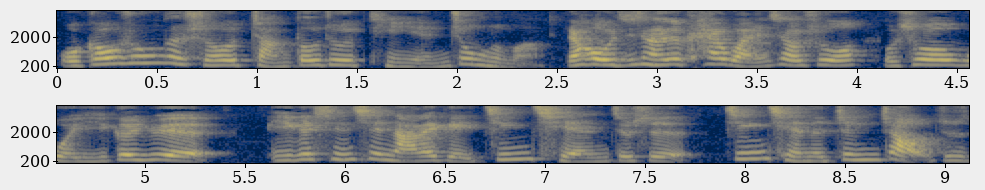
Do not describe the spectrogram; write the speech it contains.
我高中的时候长痘就挺严重的嘛，然后我经常就开玩笑说，我说我一个月。一个星期拿来给金钱，就是金钱的征兆，就是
